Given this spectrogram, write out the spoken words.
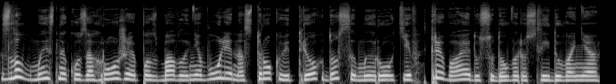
Зловмиснику загрожує позбавлення волі на строк від 3 до 7 років. Триває досудове розслідування.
